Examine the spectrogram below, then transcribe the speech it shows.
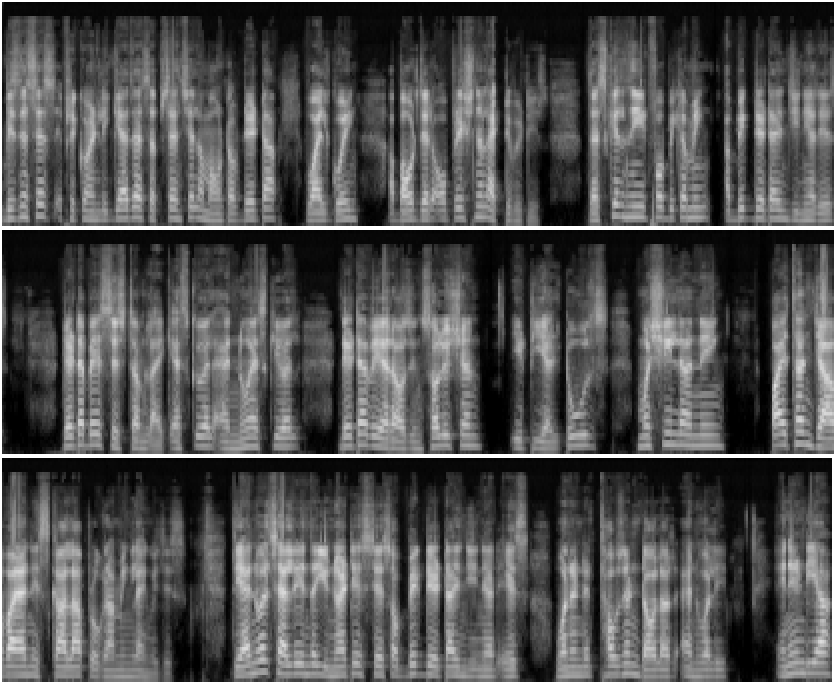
businesses frequently gather substantial amount of data while going about their operational activities. The skills needed for becoming a Big Data Engineer is database system like SQL and NoSQL, data warehousing solution, ETL tools, machine learning, Python, Java and Scala programming languages. The annual salary in the United States of big data engineer is $100,000 annually. In India,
